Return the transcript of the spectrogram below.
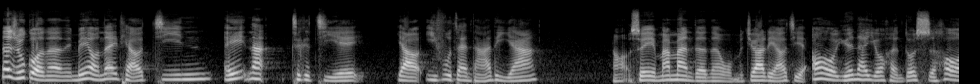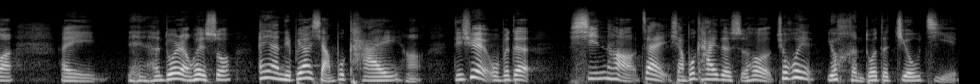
那如果呢，你没有那条筋，诶，那这个结要依附在哪里呀？好，所以慢慢的呢，我们就要了解哦，原来有很多时候啊，哎，很多人会说，哎呀，你不要想不开哈。的确，我们的心哈，在想不开的时候，就会有很多的纠结。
